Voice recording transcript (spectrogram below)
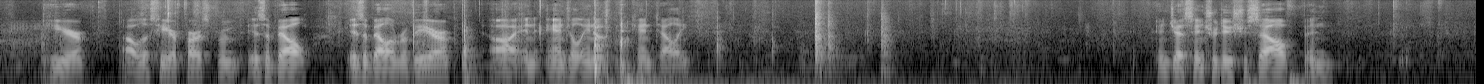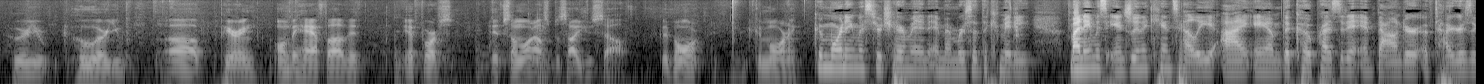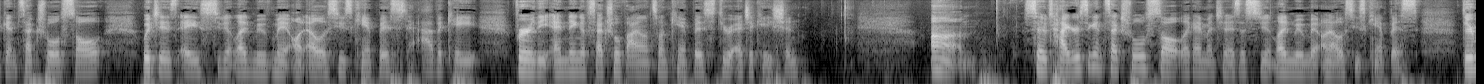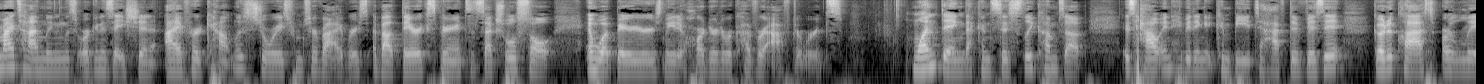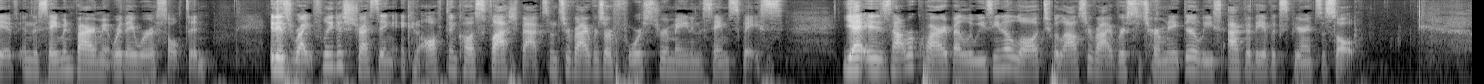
here. Let's hear first from Isabel, Isabella Revere and Angelina Cantelli. And just introduce yourself and who are you who are you appearing on behalf of if if if someone else besides yourself good morning good morning Good morning, Mr. Chairman and members of the committee. My name is Angelina Cantelli. I am the co-president and founder of Tigers Against Sexual Assault, which is a student-led movement on LSU's campus to advocate for the ending of sexual violence on campus through education. Um, so Tigers Against Sexual Assault, like I mentioned, is a student-led movement on LSU's campus. Through my time leading this organization, I've heard countless stories from survivors about their experience of sexual assault and what barriers made it harder to recover afterwards. One thing that consistently comes up is how inhibiting it can be to have to visit, go to class, or live in the same environment where they were assaulted. It is rightfully distressing and can often cause flashbacks when survivors are forced to remain in the same space. Yet it is not required by Louisiana law to allow survivors to terminate their lease after they have experienced assault.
